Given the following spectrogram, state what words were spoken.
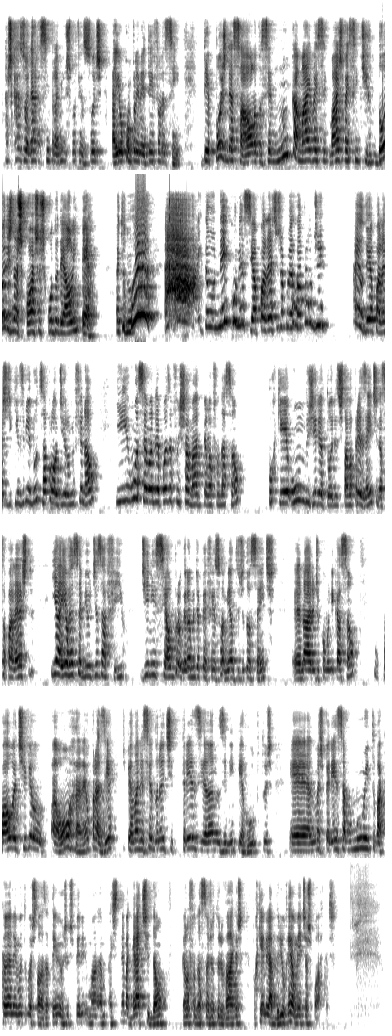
As caras olharam assim para mim, os professores. Aí eu complementei e falei assim: depois dessa aula, você nunca mais vai, mais vai sentir dores nas costas quando der aula em pé. Aí tudo, ah! ah! Então eu nem comecei a palestra e já começaram a aplaudir. Aí eu dei a palestra de 15 minutos, aplaudiram no final. E uma semana depois eu fui chamado pela fundação, porque um dos diretores estava presente nessa palestra. E aí eu recebi o desafio de iniciar um programa de aperfeiçoamento de docentes é, na área de comunicação, o qual eu tive a honra, né, o prazer de permanecer durante 13 anos ininterruptos, é uma experiência muito bacana e muito gostosa. Eu tenho uma, uma extrema gratidão pela Fundação Getúlio Vargas, porque me abriu realmente as portas.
